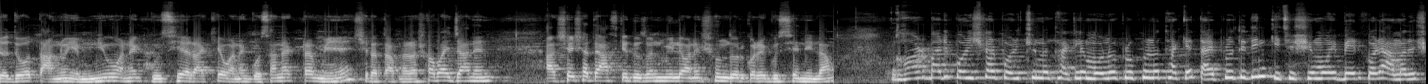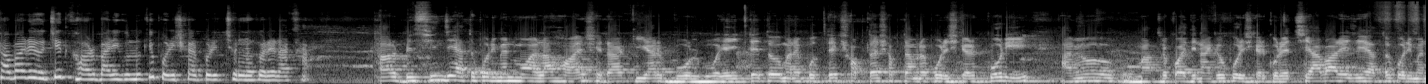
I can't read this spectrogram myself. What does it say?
যদিও তানু এমনিও অনেক গুছিয়ে রাখে, অনেক গোছানো একটা মেয়ে, সেটা তো আপনারা সবাই জানেন। আর সেই সাথে আজকে দুজন মিলে অনেক সুন্দর করে গুছিয়ে নিলাম। ঘর বাড়ি পরিষ্কার পরিচ্ছন্ন থাকলে মনও প্রফুল্ল থাকে, তাই প্রতিদিন কিছু সময় বের করে আমাদের সবারই উচিত ঘর বাড়িগুলোকে পরিষ্কার পরিচ্ছন্ন করে রাখা। আর বেসিন যে এত পরিমাণ ময়লা হয় সেটা কি আর বলব? এইটা তো মানে প্রত্যেক সপ্তাহে সপ্তাহে আমরা পরিষ্কার করি। আমিও মাত্র কয়দিন আগেও পরিষ্কার করেছি। আবার এই যে এত পরিমাণ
